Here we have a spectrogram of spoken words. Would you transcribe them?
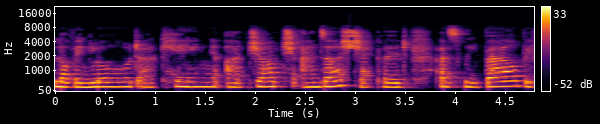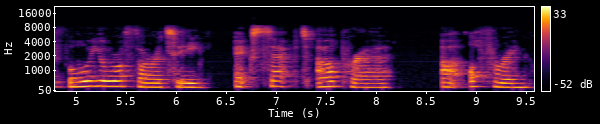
Loving Lord, our King, our Judge, and our Shepherd, as we bow before your authority, accept our prayer, our offering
